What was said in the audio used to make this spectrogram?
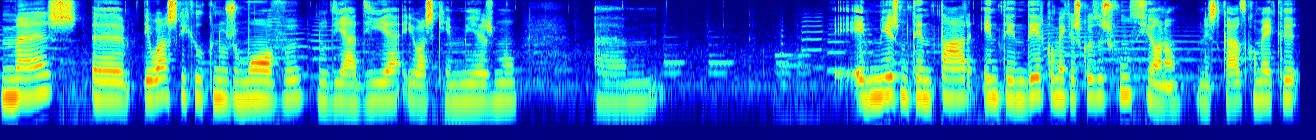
mas uh, eu acho que aquilo que nos move no dia a dia, eu acho que é mesmo um, é mesmo tentar entender como é que as coisas funcionam. Neste caso, como é que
